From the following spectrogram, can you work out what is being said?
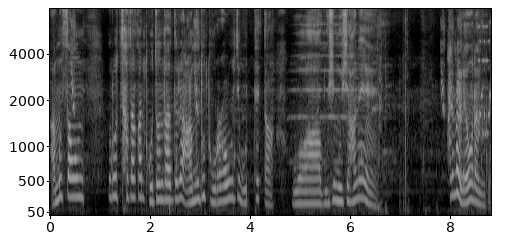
암흑 싸움으로 찾아간 도전자들은 아무도 돌아오지 못했다. 와, 무시무시하네. 하지만 레어라는 거.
